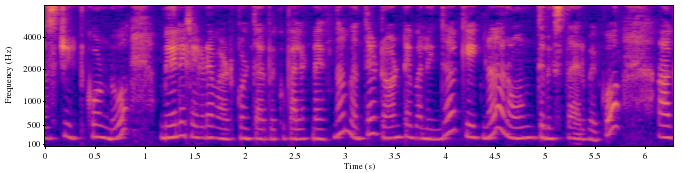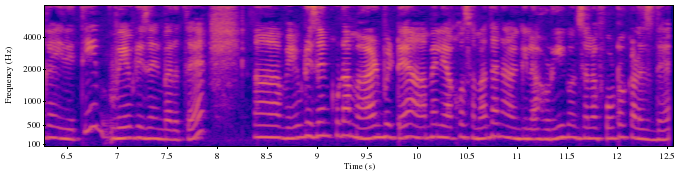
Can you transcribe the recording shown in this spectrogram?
ಜಸ್ಟ್ ಇಟ್ಕೊಂಡು ಮೇಲೆ ಕೆಳಗಡೆ ಮಾಡ್ಕೊಳ್ತಾ ಇರಬೇಕು ಪ್ಯಾಲೆಟ್ ನೈಫ್ನ ಮತ್ತು ಟರ್ನ್ ಟೇಬಲಿಂದ ಕೇಕ್ನ ರೌಂಡ್ ತಿರುಗಿಸ್ತಾ ಇರಬೇಕು. ಆಗ ಈ ರೀತಿ ವೇವ್ ಡಿಸೈನ್ ಬರುತ್ತೆ. ವೇವ್ ಡಿಸೈನ್ ಕೂಡ ಮಾಡಿಬಿಟ್ಟೆ. ಆಮೇಲೆ ಯಾಕೋ ಸಮಾಧಾನ ಆಗಿಲ್ಲ. ಹುಡುಗಿಗೆ ಒಂದು ಸಲ ಫೋಟೋ ಕಳಿಸ್ದೆ.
